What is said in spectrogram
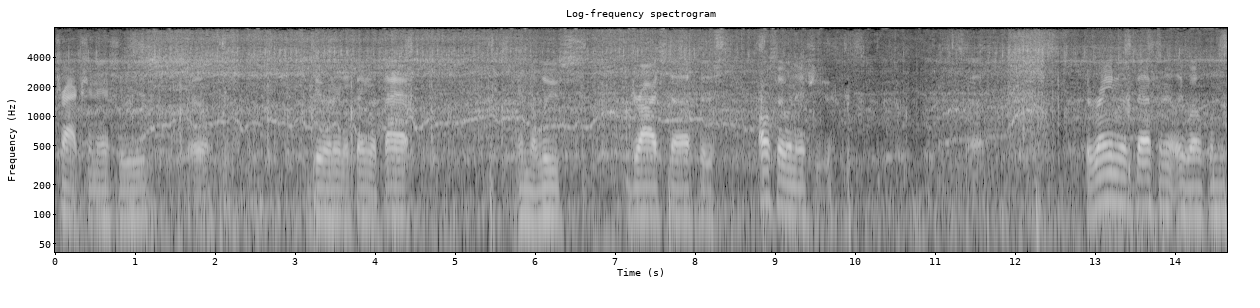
traction issues. So doing anything with that and the loose dry stuff is also an issue. So, the rain was definitely welcomed.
